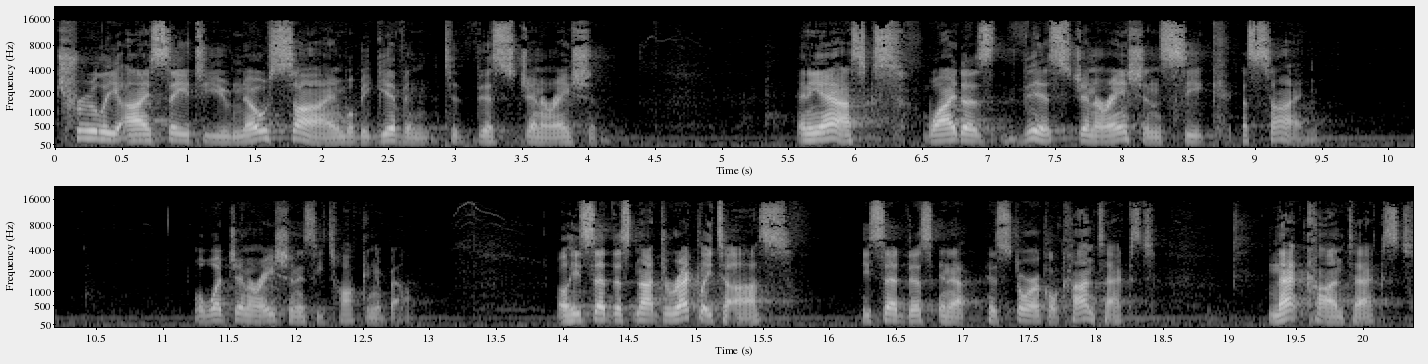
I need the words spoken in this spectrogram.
Truly I say to you, no sign will be given to this generation. And he asks, Why does this generation seek a sign? Well, what generation is he talking about? Well, he said this not directly to us, he said this in a historical context. And that context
